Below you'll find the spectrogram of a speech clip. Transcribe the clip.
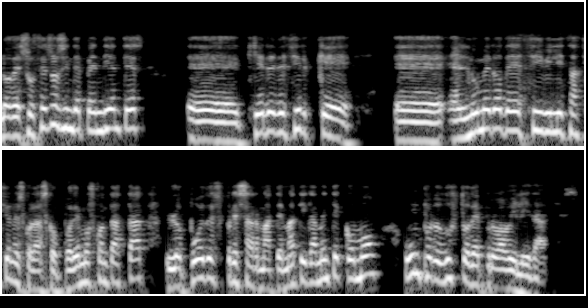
Lo de sucesos independientes eh, quiere decir que el número de civilizaciones con las que podemos contactar lo puedo expresar matemáticamente como un producto de probabilidades.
